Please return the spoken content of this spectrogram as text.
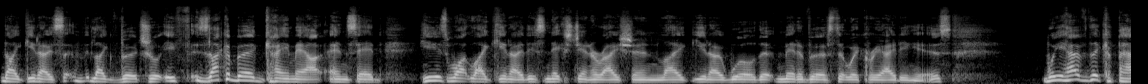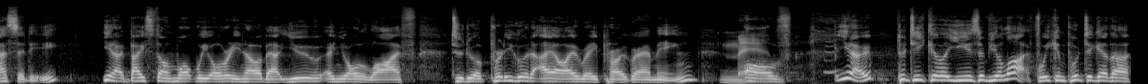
like, you know, like virtual. If Zuckerberg came out and said, here's what, like, you know, this next generation, like, you know, world, that metaverse that we're creating is, we have the capacity, you know, based on what we already know about you and your life, to do a pretty good AI reprogramming Man. of, you know, particular years of your life. We can put together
